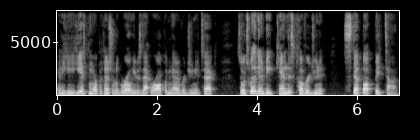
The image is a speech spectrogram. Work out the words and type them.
And he, he has more potential to grow. He was that raw coming out of Virginia Tech. So it's really going to be can this coverage unit step up big time?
